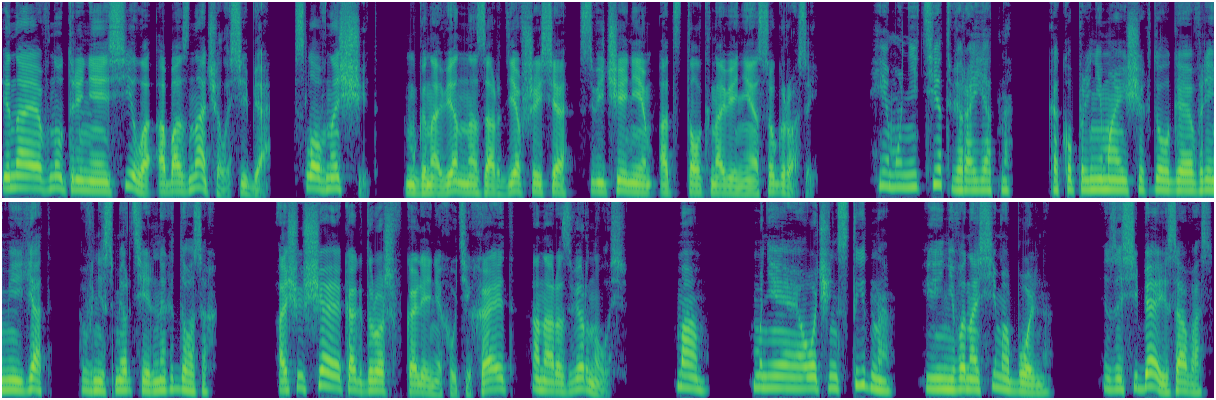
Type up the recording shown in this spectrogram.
Иная внутренняя сила обозначила себя, словно щит, мгновенно зардевшийся свечением от столкновения с угрозой. «Иммунитет, вероятно, как у принимающих долгое время яд в несмертельных дозах. Ощущая, как дрожь в коленях утихает, она развернулась. «Мам, мне очень стыдно и невыносимо больно. За себя и за вас».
